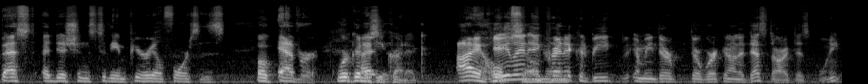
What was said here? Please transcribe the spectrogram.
best additions to the Imperial forces Oh, ever. we're going I- to see Krennic. I hope Galen so, and man. Krennic could be. I mean, they're they're working on the Death Star at this point.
